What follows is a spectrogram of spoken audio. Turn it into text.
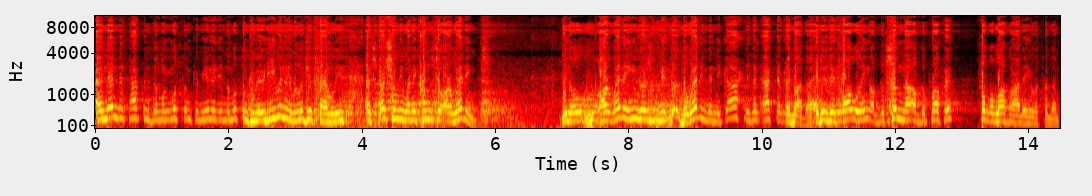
And then this happens among Muslim community, in the Muslim community, even in religious families, especially when it comes to our weddings. You know, our weddings, the, the wedding, the nikah, is an act of ibadah. It is a following of the sunnah of the Prophet sallallahu alayhi wa sallam.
